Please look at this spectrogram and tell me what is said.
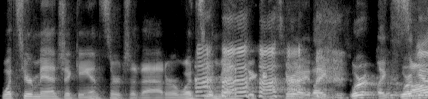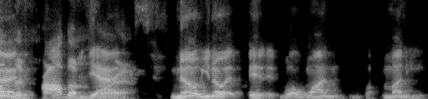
What's your magic answer to that, or what's your magic answer? Like, we're like we're solve gonna, the problem yeah. for us. No, you know, it, it, well, one, money.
